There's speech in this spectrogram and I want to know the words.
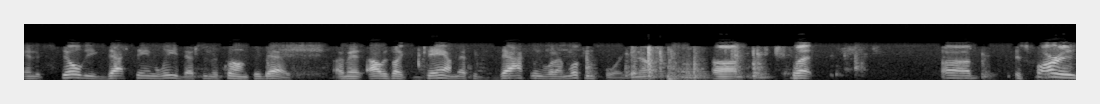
and it's still the exact same lead that's in the song today. I mean i was like damn that's exactly what i'm looking for you know? Um but uh as far as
